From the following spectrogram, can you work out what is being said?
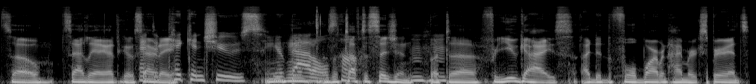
So sadly, I had to go Saturday. to pick and choose your Mhm. It battles. was a huh? tough decision, but uh, for you guys, I did the full Barbenheimer experience.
